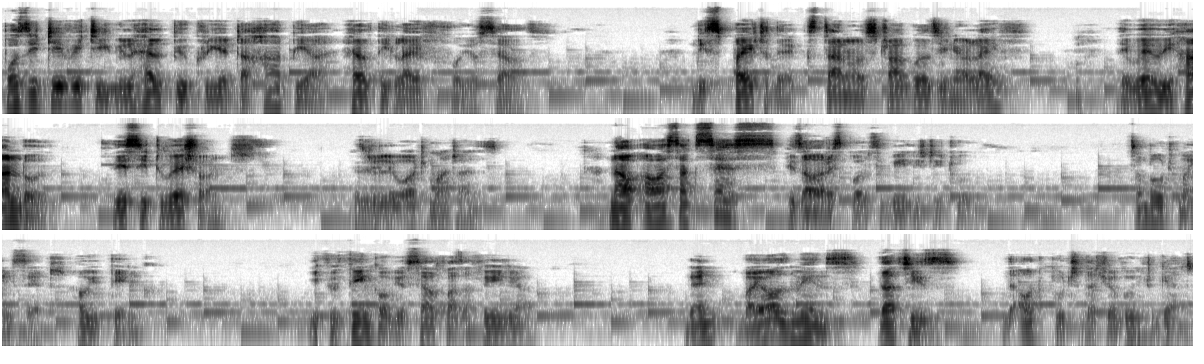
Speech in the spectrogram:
Positivity will help you create a happier, healthy life for yourself. Despite the external struggles in your life, the way we handle these situations is really what matters. Now, our success is our responsibility too. It's about mindset, how you think. If you think of yourself as a failure, then by all means, that is the output that you're going to get.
